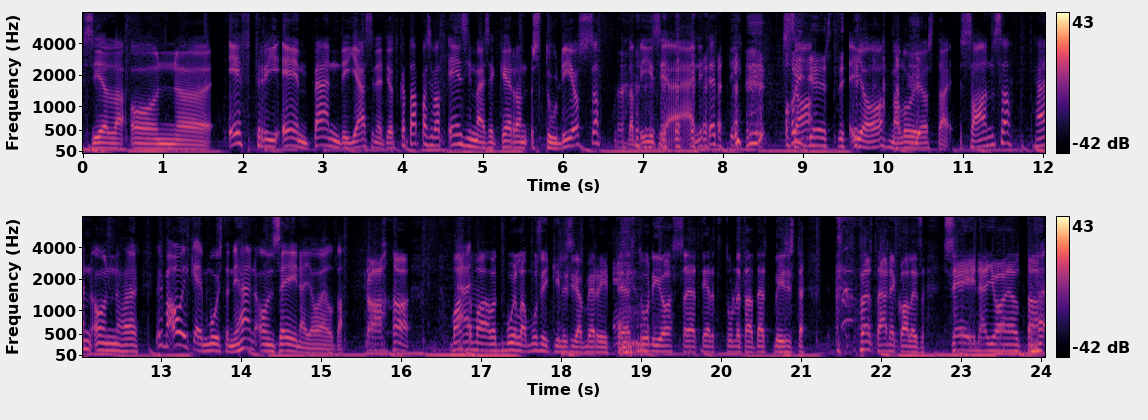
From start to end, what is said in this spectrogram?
Siellä on äh, F3M-bändin jäsenet, jotka tapasivat ensimmäisen kerran studiossa, kun tätä biisiä äänitettiin. Oikeesti? Joo, mä luin jostain. Sansa, hän on, jos mä oikein muistan, niin hän on Seinäjoelta. Aha. Mahtavaa, että muilla on musiikillisia merittejä studiossa ja tiedät, että tunnetaan tästä biisistä. Päästään hänen kallinsa Seinäjoelta. Hä-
